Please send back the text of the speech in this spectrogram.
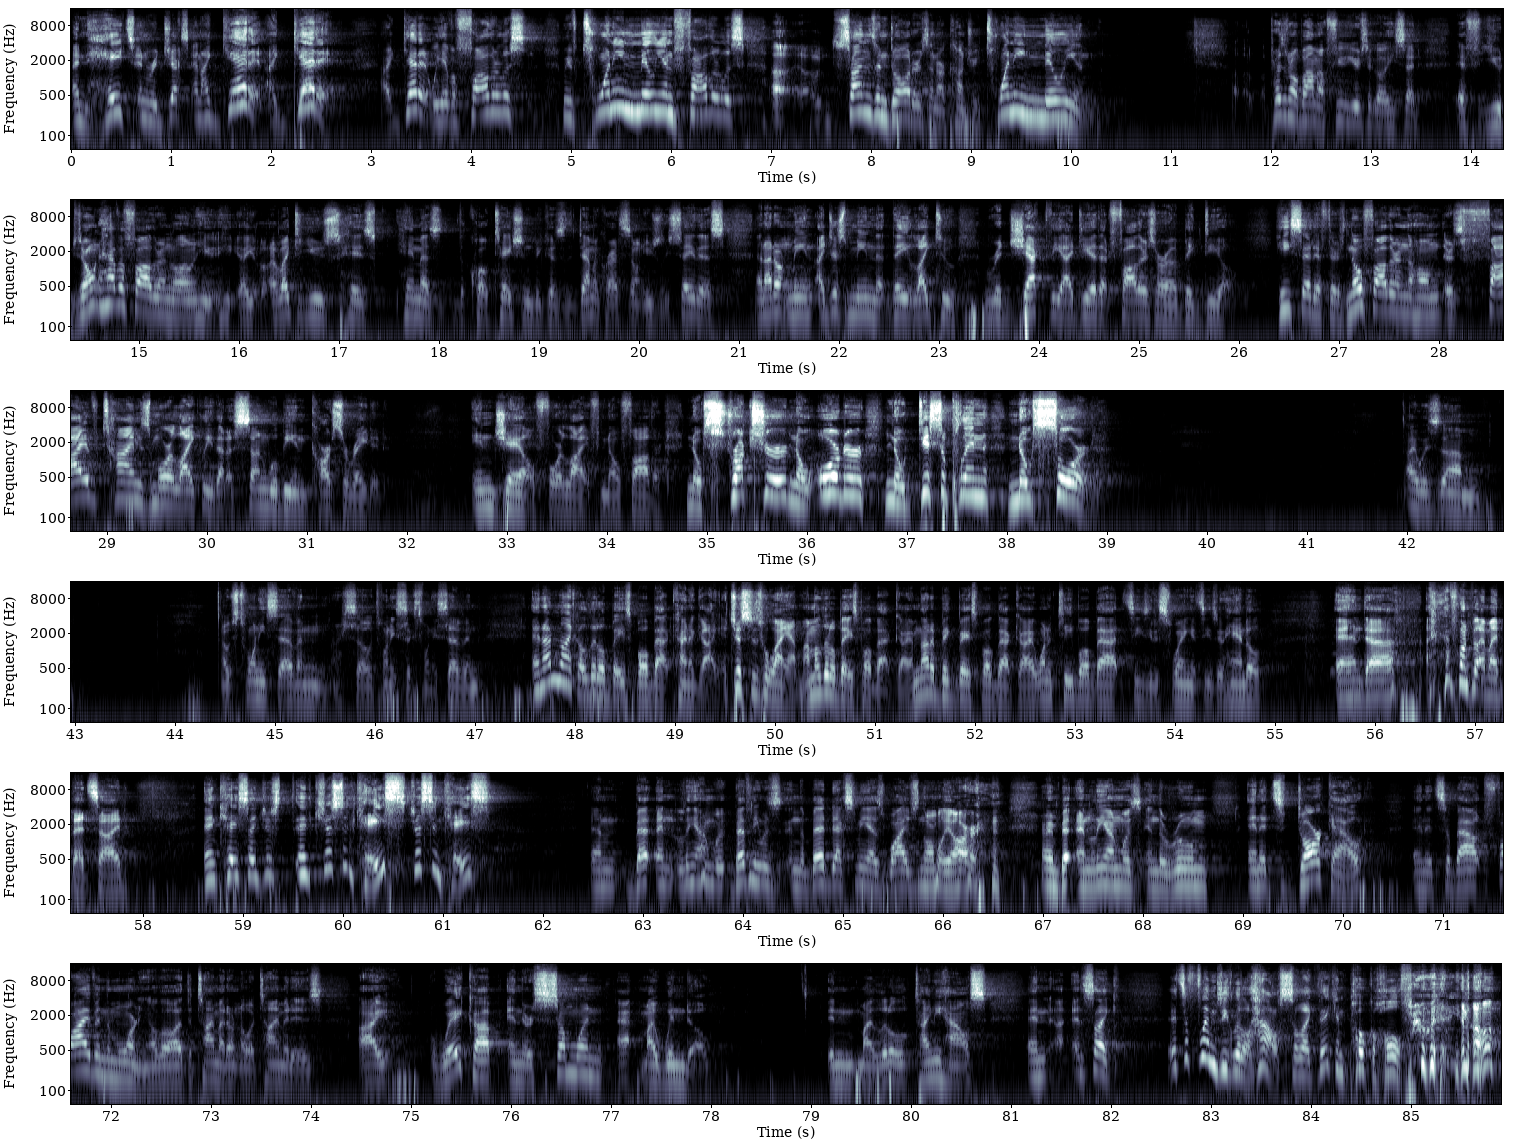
and hates and rejects. And I get it. I get it. I get it. We have a fatherless, we have 20 million fatherless uh, sons and daughters in our country. 20 million. Uh, President Obama, a few years ago, he said, if you don't have a father in the he, I like to use his him as the quotation because the Democrats don't usually say this. And I don't mean, I just mean that they like to reject the idea that fathers are a big deal. He said if there's no father in the home, there's five times more likely that a son will be incarcerated in jail for life. No father. No structure, no order, no discipline, no sword. I was, um, I was 27 or so, 26, 27 and I'm like a little baseball bat kind of guy. It just is who I am. I'm a little baseball bat guy. I'm not a big baseball bat guy. I want a T-ball bat. It's easy to swing. It's easy to handle. And uh, I have one by my bedside, in case I just, and just in case, just in case. And, Be- and Leon, Bethany was in the bed next to me, as wives normally are. and, Be- and Leon was in the room, and it's dark out, and it's about five in the morning. Although at the time I don't know what time it is. I wake up and there's someone at my window in my little tiny house. And uh, it's like, it's a flimsy little house, so like they can poke a hole through it, you know?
